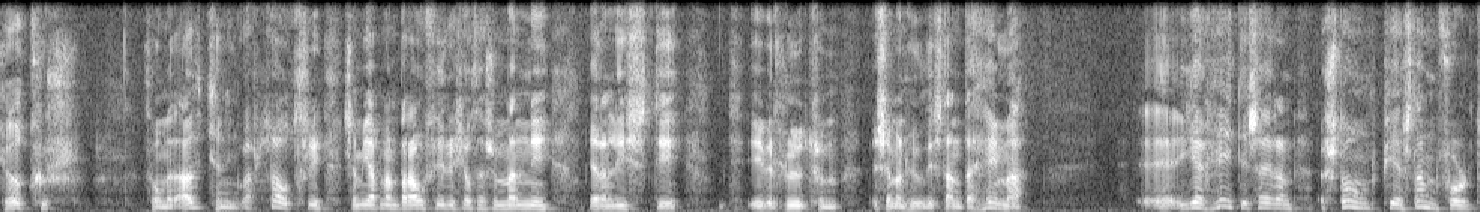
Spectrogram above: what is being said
kjökur þó með aðkenningu af hlátri sem jafnan brá fyrir hjá þessum manni er hann lísti yfir hlutum sem hann hugði standa heima ég heiti, segir hann, Stone P. Stanford,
